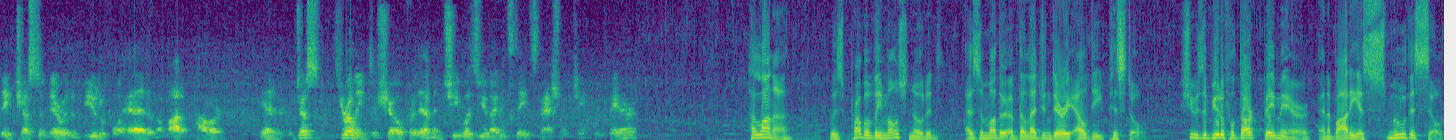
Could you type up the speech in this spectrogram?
Big chested mare with a beautiful head and a lot of power. And just thrilling to show for them, and she was the United States national champion there. Helena was probably most noted as the mother of the legendary LD Pistol. She was a beautiful dark bay mare and a body as smooth as silk.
